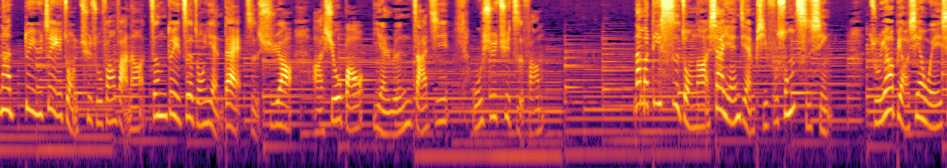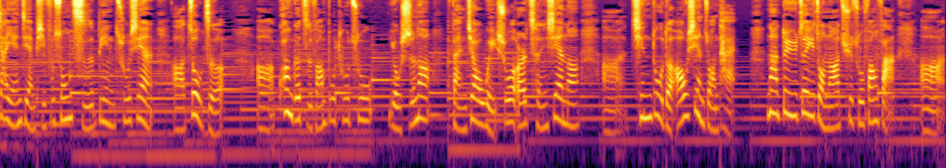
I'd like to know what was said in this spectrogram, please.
那对于这一种去除方法呢，针对这种眼袋，只需要啊修薄眼轮匝肌，无需去脂肪。那么第四种呢，下眼睑皮肤松弛型，主要表现为下眼睑皮肤松弛，并出现啊皱褶，啊眶隔脂肪不突出，有时呢反较萎缩而呈现呢啊轻度的凹陷状态。那对于这一种呢，去除方法啊，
